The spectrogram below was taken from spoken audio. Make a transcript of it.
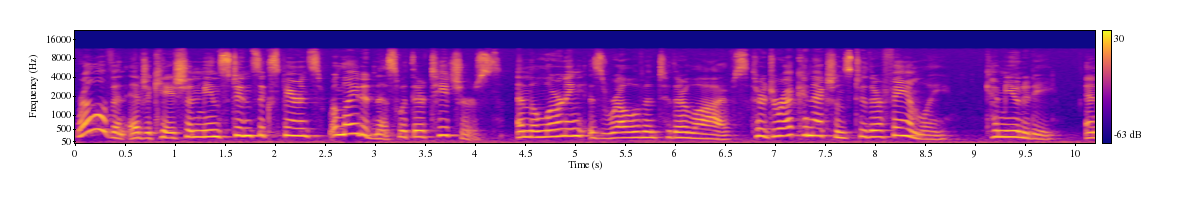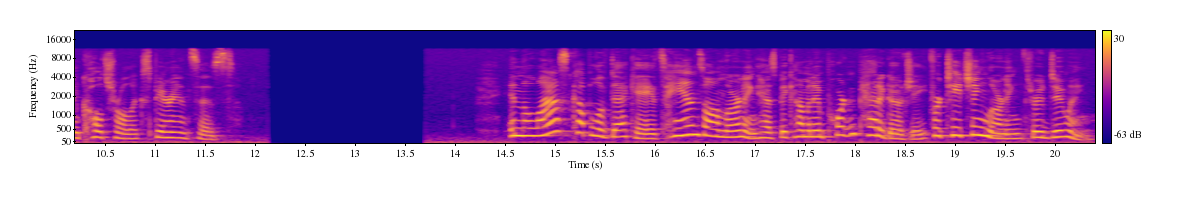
Relevant education means students experience relatedness with their teachers, and the learning is relevant to their lives through direct connections to their family, community, and cultural experiences. In the last couple of decades, hands on learning has become an important pedagogy for teaching learning through doing.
